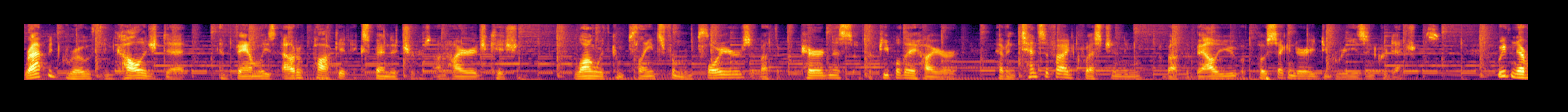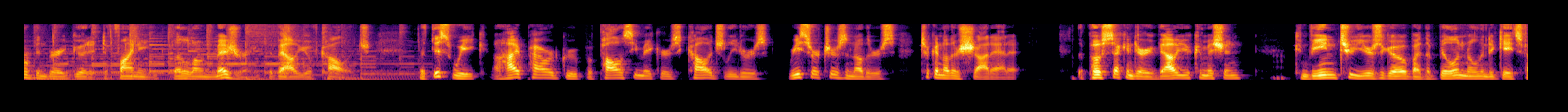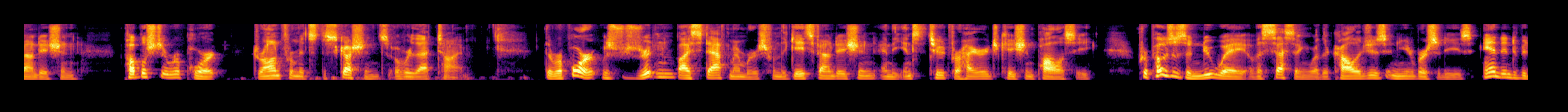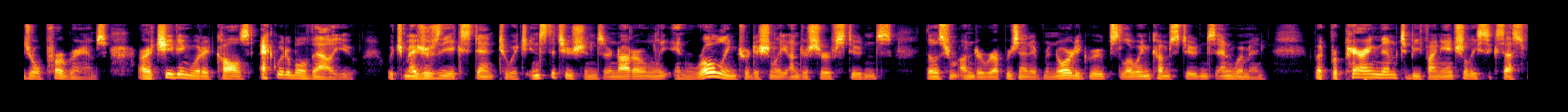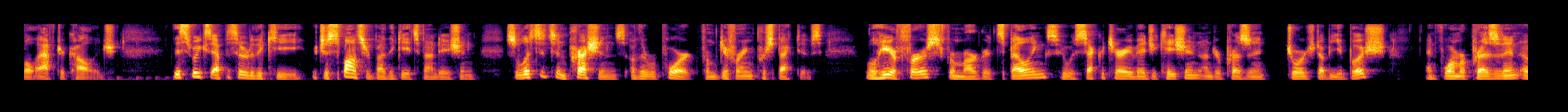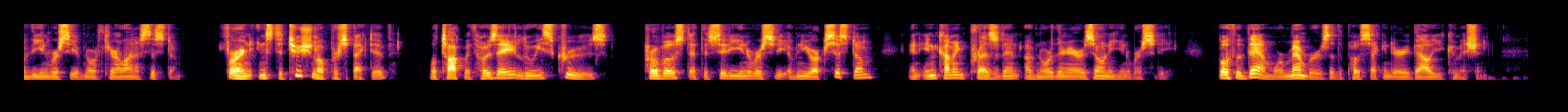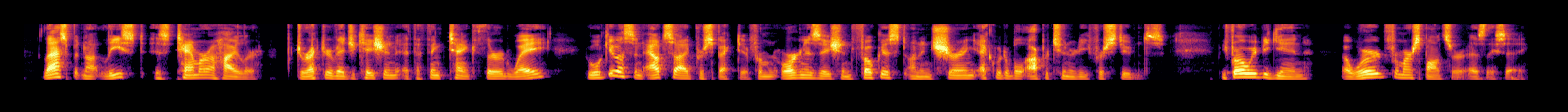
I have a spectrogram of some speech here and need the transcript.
Rapid growth in college debt and families' out of pocket expenditures on higher education, along with complaints from employers about the preparedness of the people they hire, have intensified questioning about the value of post secondary degrees and credentials. We've never been very good at defining, let alone measuring, the value of college. But this week, a high powered group of policymakers, college leaders, researchers, and others took another shot at it. The Post Secondary Value Commission, convened two years ago by the Bill and Melinda Gates Foundation, published a report drawn from its discussions over that time. The report was written by staff members from the Gates Foundation and the Institute for Higher Education Policy proposes a new way of assessing whether colleges and universities and individual programs are achieving what it calls equitable value, which measures the extent to which institutions are not only enrolling traditionally underserved students, those from underrepresented minority groups, low income students, and women, but preparing them to be financially successful after college. This week's episode of The Key, which is sponsored by the Gates Foundation, solicits impressions of the report from differing perspectives, We'll hear first from Margaret Spellings, who was Secretary of Education under President George W. Bush and former president of the University of North Carolina System. For an institutional perspective, we'll talk with Jose Luis Cruz, provost at the City University of New York System and incoming president of Northern Arizona University. Both of them were members of the Post Secondary Value Commission. Last but not least is Tamara Hiler, Director of Education at the think tank Third Way who will give us an outside perspective from an organization focused on ensuring equitable opportunity for students. Before we begin, a word from our sponsor, as they say.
